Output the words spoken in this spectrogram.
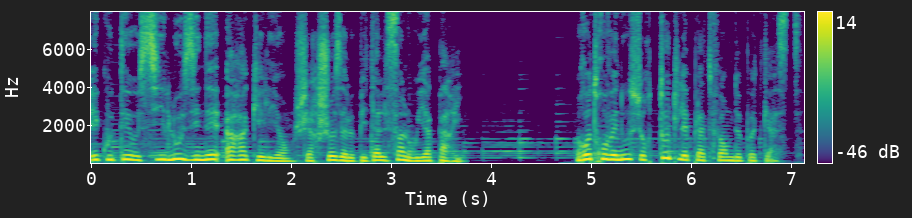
Écoutez aussi Louziné Arakelian, chercheuse à l'hôpital Saint-Louis à Paris. Retrouvez-nous sur toutes les plateformes de podcast.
